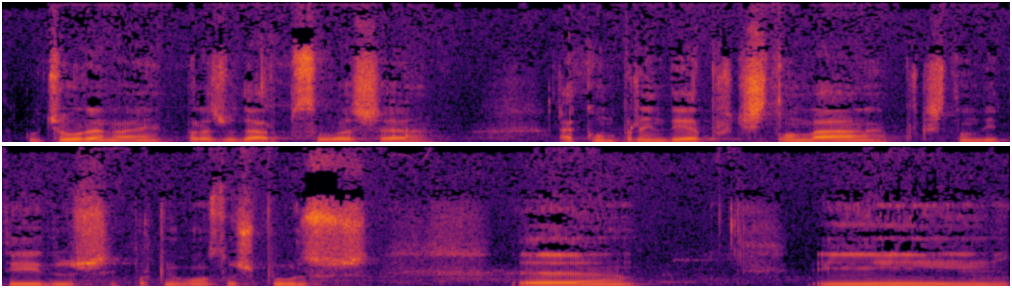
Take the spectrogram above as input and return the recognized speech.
de cultura, não é? Para ajudar pessoas a, a compreender porque estão lá, porque estão detidos, porque vão ser expulsos. Uh, e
